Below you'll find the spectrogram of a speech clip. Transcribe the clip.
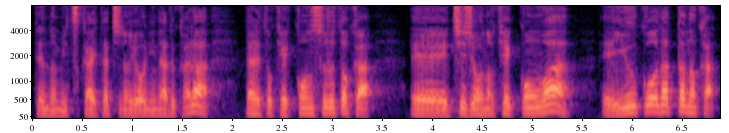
天の御使いたちのようになるから誰と結婚するとか、えー、地上の結婚は有効だったのか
